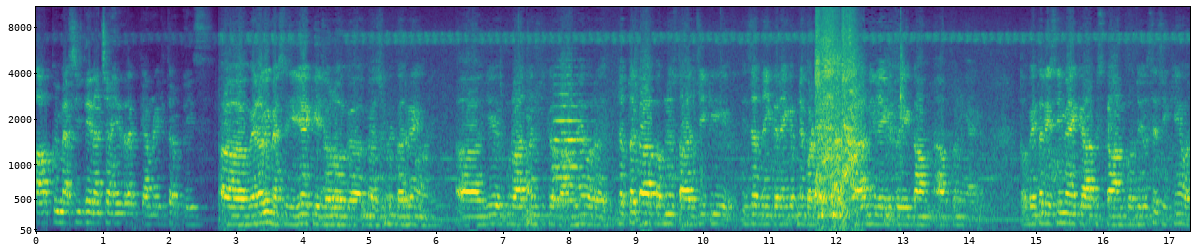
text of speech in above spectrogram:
आप कोई मैसेज देना चाहें जरा कैमरे की तरफ़ प्लीज़ मेरा भी मैसेज ये है कि जो लोग म्यूज़िक कर रहे हैं ये मुरादमंदी का काम है और जब तक आप अपने उस्ताद जी की इज़्ज़त नहीं करेंगे अपने बड़े का नहीं लेंगे तो ये काम आपको नहीं आएगा। तो बेहतर इसी में है कि आप इस काम को दिल से सीखें और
